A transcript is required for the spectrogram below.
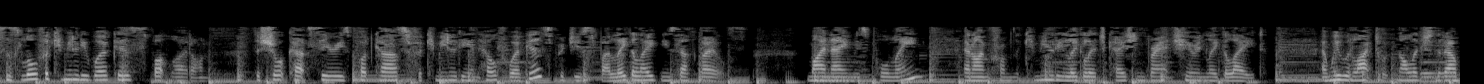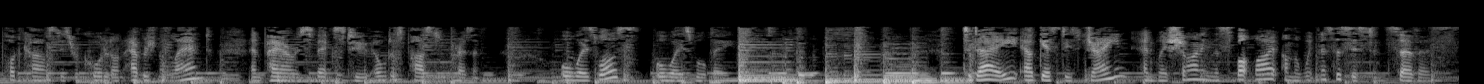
This is Law for Community Workers Spotlight On, the Shortcut Series podcast for community and health workers produced by Legal Aid New South Wales. My name is Pauline and I'm from the Community Legal Education branch here in Legal Aid. And we would like to acknowledge that our podcast is recorded on Aboriginal land and pay our respects to elders past and present. Always was, always will be. Today, our guest is Jane, and we're shining the spotlight on the Witness Assistance Service.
